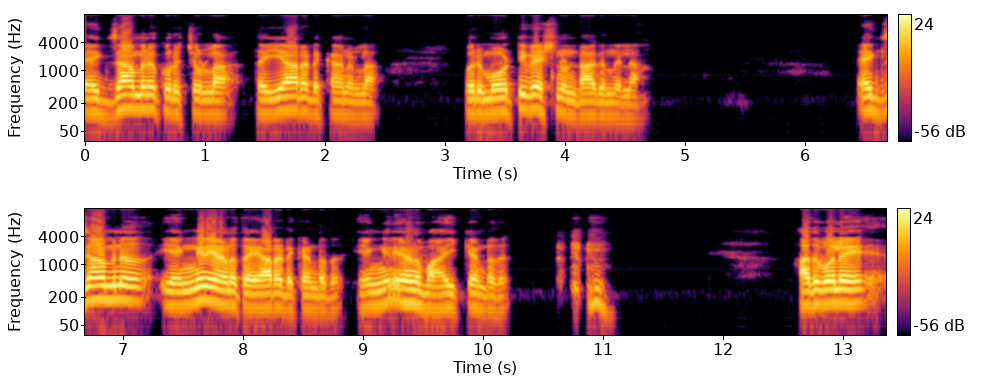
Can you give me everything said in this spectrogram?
എക്സാമിനെ കുറിച്ചുള്ള തയ്യാറെടുക്കാനുള്ള ഒരു മോട്ടിവേഷൻ ഉണ്ടാകുന്നില്ല. എക്സാമിന് എങ്ങനെയാണ് തയ്യാറെടുക്കേണ്ടത്? എങ്ങനെയാണ് വായിക്കേണ്ടത്? അതുപോലെ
